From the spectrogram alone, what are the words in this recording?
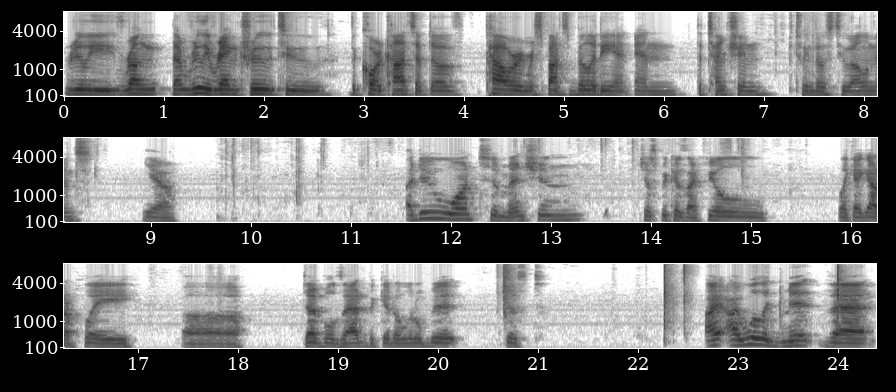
really rung that really rang true to the core concept of power and responsibility and, and the tension between those two elements Yeah. I do want to mention, just because I feel like I gotta play uh, devil's advocate a little bit. Just, I I will admit that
